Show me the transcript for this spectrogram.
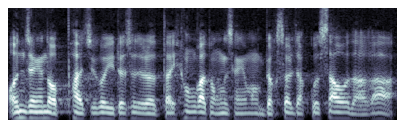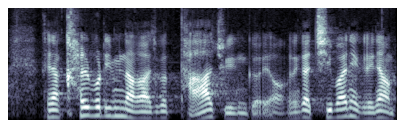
언쟁이 높아지고 이래서 저러다 형과 동생이 막 멱살 잡고 싸우다가 그냥 칼부림이 나가지고 다 죽인 거예요. 그러니까 집안이 그냥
